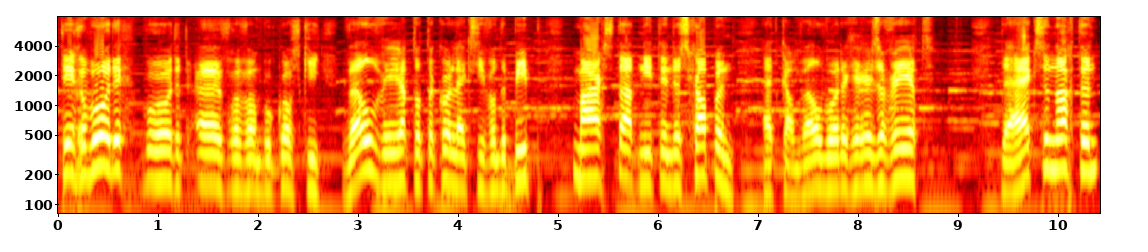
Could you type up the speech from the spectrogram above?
Tegenwoordig behoort het oeuvre van Bukowski wel weer tot de collectie van de Biep, maar staat niet in de schappen. Het kan wel worden gereserveerd. De heksennachten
